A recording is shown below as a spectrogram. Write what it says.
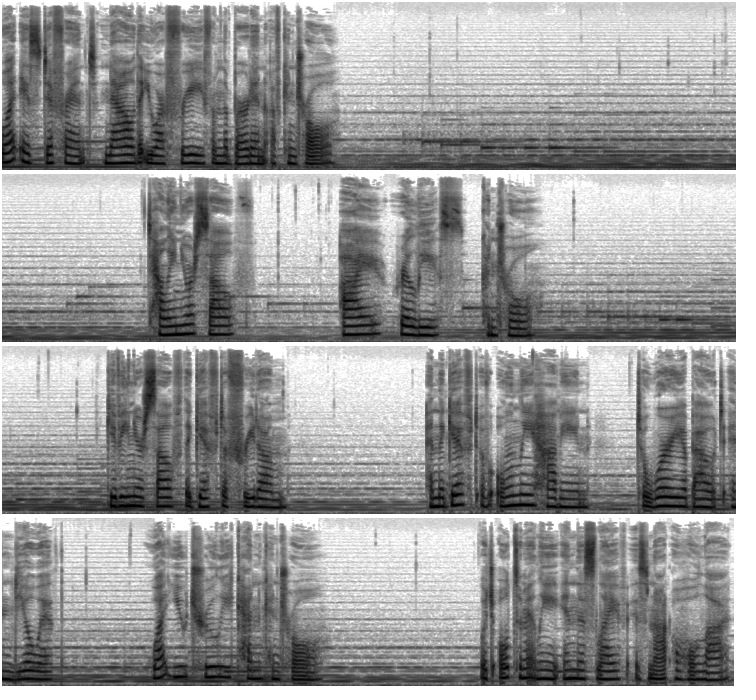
What is different now that you are free from the burden of control? Telling yourself, I release control. Giving yourself the gift of freedom and the gift of only having to worry about and deal with what you truly can control, which ultimately in this life is not a whole lot,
